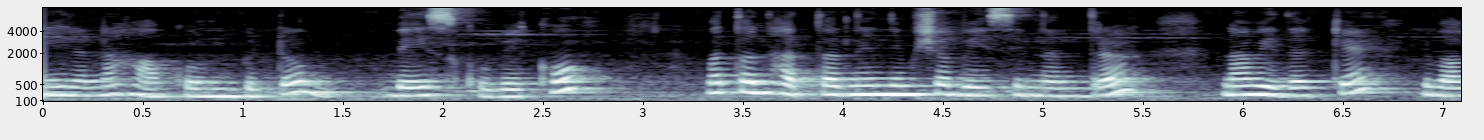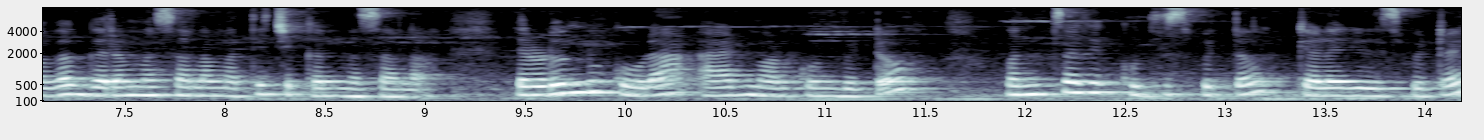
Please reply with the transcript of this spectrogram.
ನೀರನ್ನು ಹಾಕೊಂಡ್ಬಿಟ್ಟು ಬೇಯಿಸ್ಕೋಬೇಕು. ಮತ್ತೊಂದು ಹತ್ತು ಹದಿನೈದು ನಿಮಿಷ ಬೇಯಿಸಿದ ನಂತರ ನಾವು ಇದಕ್ಕೆ ಇವಾಗ ಗರಂ ಮಸಾಲ ಮತ್ತು ಚಿಕನ್ ಮಸಾಲ ಎರಡನ್ನೂ ಕೂಡ ಆ್ಯಡ್ ಮಾಡ್ಕೊಂಡ್ಬಿಟ್ಟು ಒಂದು ಸರಿ ಕುದಿಸ್ಬಿಟ್ಟು ಕೆಳಗೆ ಇಳಿಸ್ಬಿಟ್ರೆ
